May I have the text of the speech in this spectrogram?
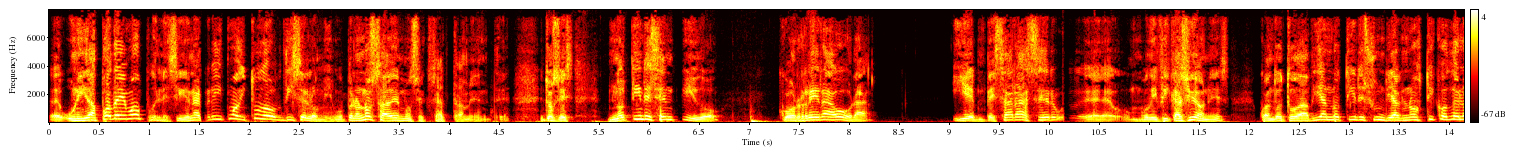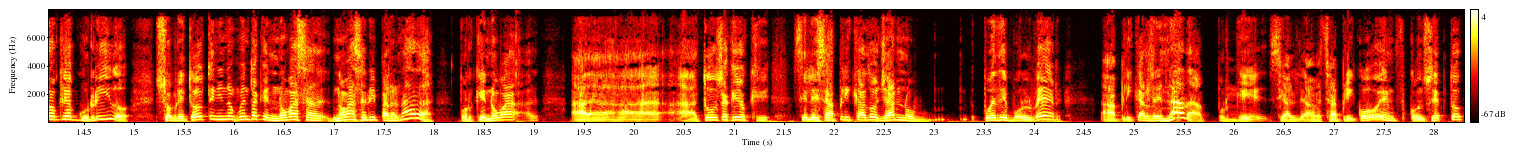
eh, Unidas Podemos, pues le siguen el ritmo y todo dice lo mismo, pero no sabemos exactamente. Entonces, no tiene sentido correr ahora y empezar a hacer eh, modificaciones cuando todavía no tienes un diagnóstico de lo que ha ocurrido, sobre todo teniendo en cuenta que no, vas a, no va a servir para nada, porque no va a, a todos aquellos que se les ha aplicado ya no puede volver a aplicarles nada, porque mm. se, se, aplicó en concepto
